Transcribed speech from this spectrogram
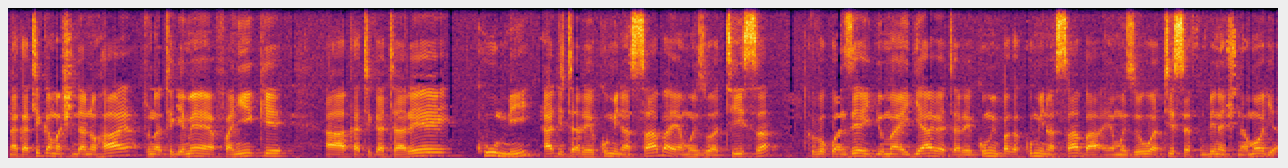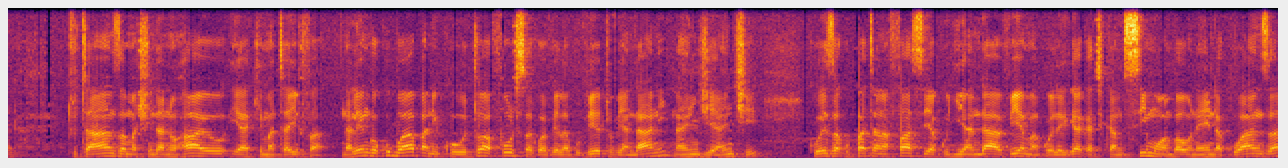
na katika mashindano haya tunategemea yafanyike uh, katika tarehe kumi hadi tarehe kumi na saba ya mwezi wa tisa. Kwa hivyo kuanzia Ijumaa ijayo ya tarehe kumi mpaka kumi na saba ya mwezi huu wa tisa elfu mbili na ishirini na moja tutaanza mashindano hayo ya kimataifa, na lengo kubwa hapa ni kutoa fursa kwa vilabu vyetu vya ndani na nje ya nchi kuweza kupata nafasi ya kujiandaa vyema kuelekea katika msimu ambao unaenda kuanza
